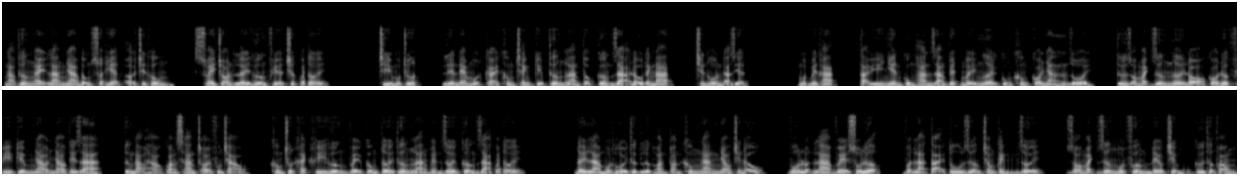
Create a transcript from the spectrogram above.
ngạo thương ngày lang nha bồng xuất hiện ở trên không, xoay tròn lấy hướng phía trước quét tới. Chỉ một chút, liền đem một cái không tránh kịp thương lang tộc cường giả đầu đánh nát, chiến hồn đà diệt. Một bên khác tại ý nhiên cùng hàn giang tuyết mấy người cũng không có nhàn rỗi, từ gió mạch dương nơi đó có được phi kiếm nhau nhau tế ra, từng đạo hào quang sáng chói phun trào, không chút khách khí hướng về công tới thương lang huyền giới cường giả quét tới đây là một hồi thực lực hoàn toàn không ngang nhau chiến đấu, vô luận là về số lượng, vẫn là tại tu dưỡng trong cảnh giới, gió mạch dương một phương đều chiếm cứ thượng phong.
